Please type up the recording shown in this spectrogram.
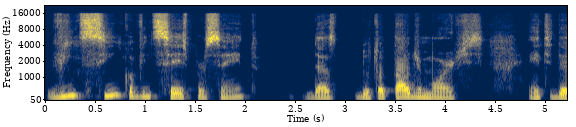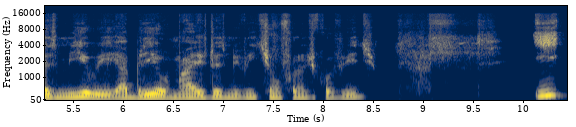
25 a 26% das, do total de mortes entre 2000 e abril, maio de 2021 foram de Covid. E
